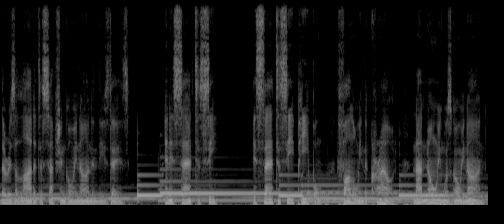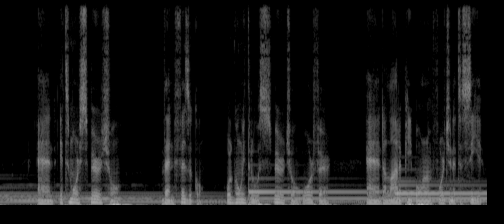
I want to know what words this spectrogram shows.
there is a lot of deception going on in these days. And it's sad to see. It's sad to see people following the crowd not knowing what's going on. And it's more spiritual than physical. We're going through a spiritual warfare, and a lot of people are unfortunate to see it.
